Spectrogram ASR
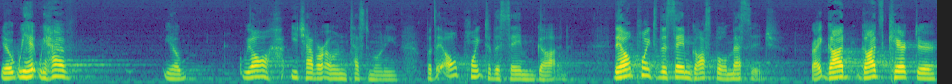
You know, we, ha- we have, you know, we all each have our own testimony, but they all point to the same God. They all point to the same gospel message, right? God, God's character,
